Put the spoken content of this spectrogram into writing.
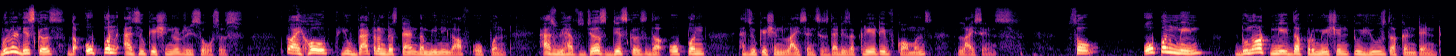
we will discuss the open educational resources. Now, I hope you better understand the meaning of open as we have just discussed the open education licenses that is a Creative Commons license. So, open mean do not need the permission to use the content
